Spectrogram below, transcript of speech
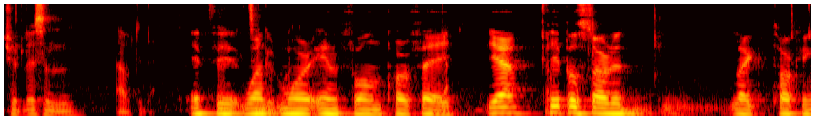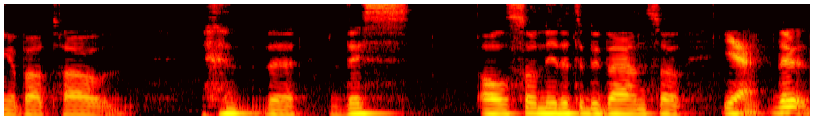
should listen out to that. If you It's want good one. more info on Parfait, yeah, people started like talking about how the this also needed to be banned. So yeah, there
